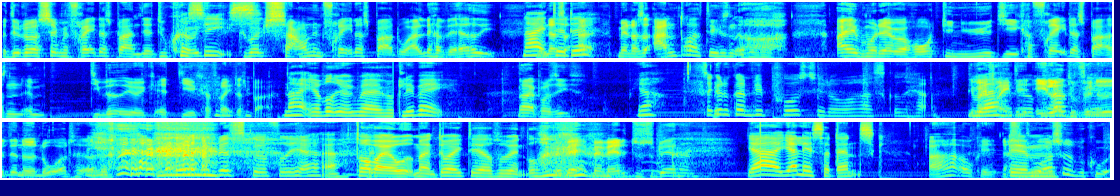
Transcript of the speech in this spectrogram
Og det du også sagde med fredagsbaren der, du kan, jo ikke, du kan ikke savne en fredagsbar, du aldrig har været i. Nej men det er altså, det. øh, Men også andre, det er sådan, åh, ej, må det være hårdt, de nye, de ikke har fredagsbar. Sådan, øhm, de ved jo ikke, at de ikke har fredagsbar. Nej, jeg ved jo ikke, hvad jeg går glip af. Nej, præcis. Så kan du kun blive positivt overrasket her. Det var Ja. ja. rigtigt. Eller du finder ud af, det er noget lort. Altså. Eller du bliver skuffet, ja. Ja, dropper jeg ud, mand. Det var ikke det, jeg havde forventet. Men hvad, hvad er det, du studerer? Jeg, jeg læser dansk. Ah, okay. Altså, Øhm, du er også ude på kur.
